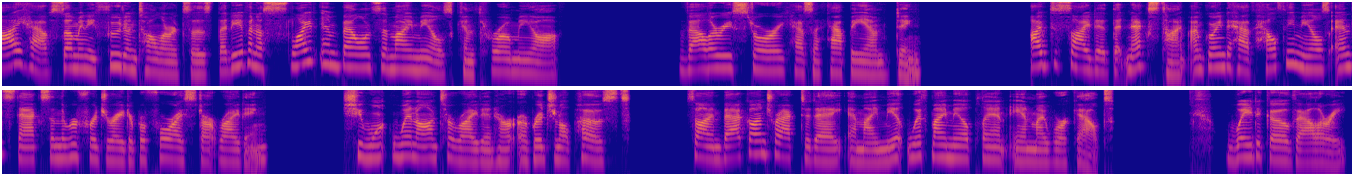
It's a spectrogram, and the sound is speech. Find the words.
I have so many food intolerances that even a slight imbalance in my meals can throw me off. Valerie's story has a happy ending. I've decided that next time I'm going to have healthy meals and snacks in the refrigerator before I start writing. She went on to write in her original post. So I'm back on track today and my meal with my meal plan and my workout. Way to go, Valerie.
